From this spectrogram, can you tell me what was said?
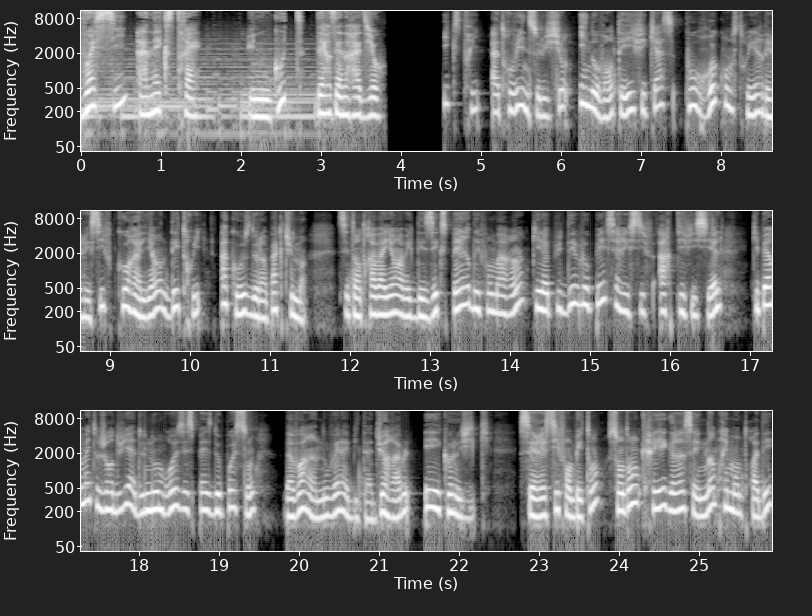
Voici un extrait, une goutte d'Airzen Radio. Xtree a trouvé une solution innovante et efficace pour reconstruire les récifs coralliens détruits à cause de l'impact humain. C'est en travaillant avec des experts des fonds marins qu'il a pu développer ces récifs artificiels qui permettent aujourd'hui à de nombreuses espèces de poissons d'avoir un nouvel habitat durable et écologique. Ces récifs en béton sont donc créés grâce à une imprimante 3D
